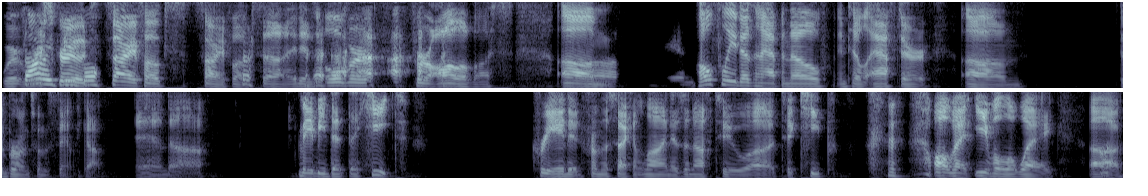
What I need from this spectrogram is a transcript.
we're, Sorry, we're screwed. people. Sorry, folks. Sorry, folks. Uh, it is over for all of us. Um, Uh, hopefully, it doesn't happen though until after um, the Bruins win the Stanley Cup, and uh, maybe that the heat created from the second line is enough to uh, to keep all that evil away. Uh,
